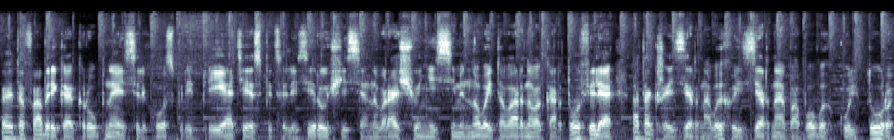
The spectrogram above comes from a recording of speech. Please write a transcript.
Эта фабрика – крупное сельхозпредприятие, специализирующееся на выращивании семенного и товарного картофеля картофеля, а также зерновых и зернобобовых культур.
